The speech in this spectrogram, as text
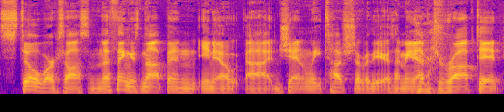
still works awesome. The thing has not been, you know, uh, gently touched over the years. I mean, I've dropped it.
